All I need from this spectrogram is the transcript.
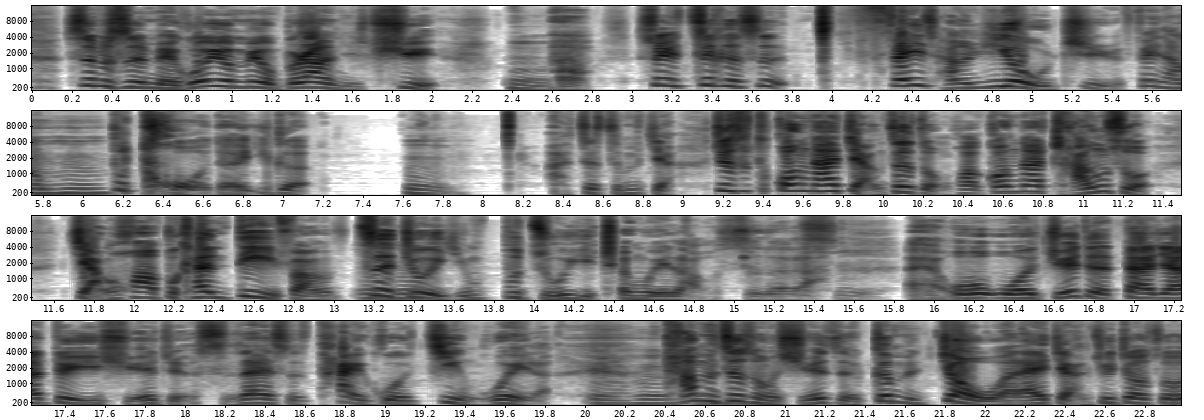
是不是？美国又没有不让你去，嗯啊，所以这个是非常幼稚、非常不妥的一个，嗯。啊，这怎么讲？就是光他讲这种话，光他场所讲话不看地方，这就已经不足以称为老师了啦。是，哎，我我觉得大家对于学者实在是太过敬畏了。嗯哼，他们这种学者根本叫我来讲，就叫做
